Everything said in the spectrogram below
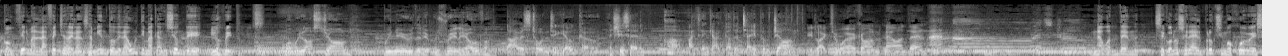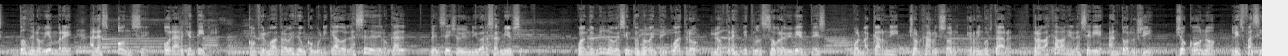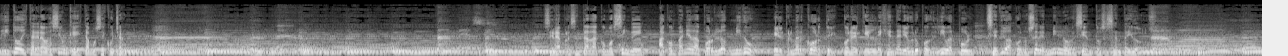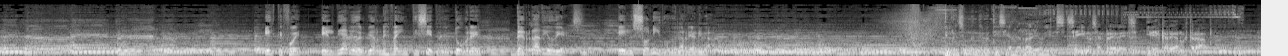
Confirman la fecha de lanzamiento de la última canción de Los Beatles. When we lost John, we knew that it was really over. I was talking to Yoko and she said, "Ah, oh, I think I've got a tape of John." You'd like to work on Now and Then. I know it's true. Now and Then se conocerá el próximo jueves 2 de noviembre a las 11 hora argentina confirmó a través de un comunicado la sede de local del sello Universal Music. Cuando en 1994 los tres Beatles sobrevivientes, Paul McCartney, George Harrison y Ringo Starr, trabajaban en la serie Anthology, Yoko Ono les facilitó esta grabación que estamos escuchando. Será presentada como single acompañada por Lot Me Do, el primer corte con el que el legendario grupo de Liverpool se dio a conocer en 1962. Este fue el diario del viernes 27 de octubre de Radio 10, el sonido de la realidad. El resumen de noticias de Radio 10. Seguimos en redes y descarga nuestra app.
